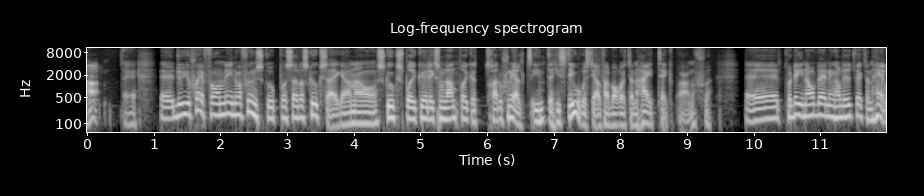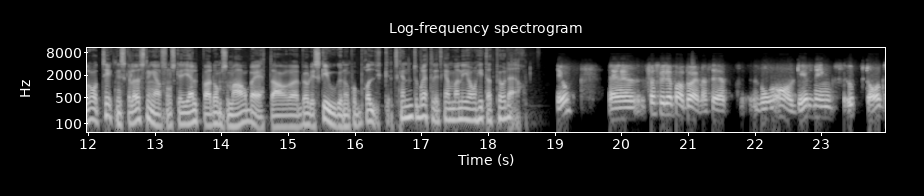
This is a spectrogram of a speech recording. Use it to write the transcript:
Ja, du är ju chef för en innovationsgrupp på Södra Skogsägarna och skogsbruk är liksom lantbruket traditionellt, inte historiskt i alla fall, varit en high-tech-bransch. Eh, på din avdelning har ni utvecklat en hel rad tekniska lösningar som ska hjälpa de som arbetar eh, både i skogen och på bruket. Kan du inte berätta lite grann vad ni har hittat på där? Jo, eh, först vill jag bara börja med att säga att vår avdelnings uppdrag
